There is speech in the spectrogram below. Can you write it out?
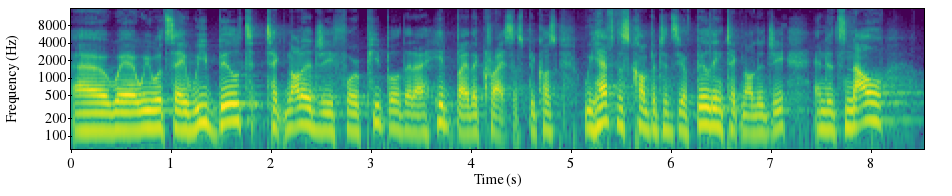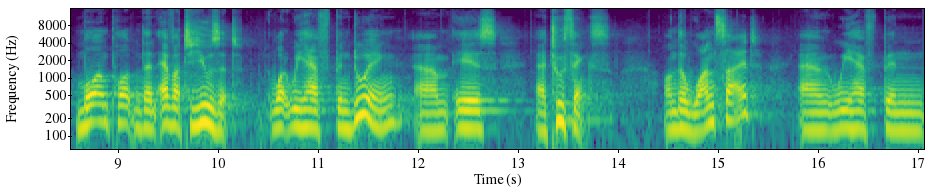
uh, where we would say we build technology for people that are hit by the crisis because we have this competency of building technology and it's now more important than ever to use it. What we have been doing um, is uh, two things. On the one side, um, we have been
